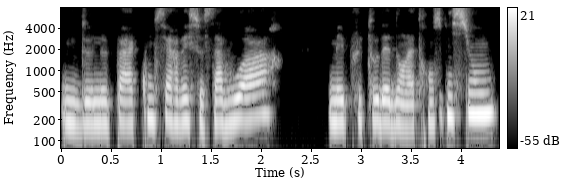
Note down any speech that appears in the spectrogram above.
de ne pas conserver ce savoir, mais plutôt d'être dans la transmission.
